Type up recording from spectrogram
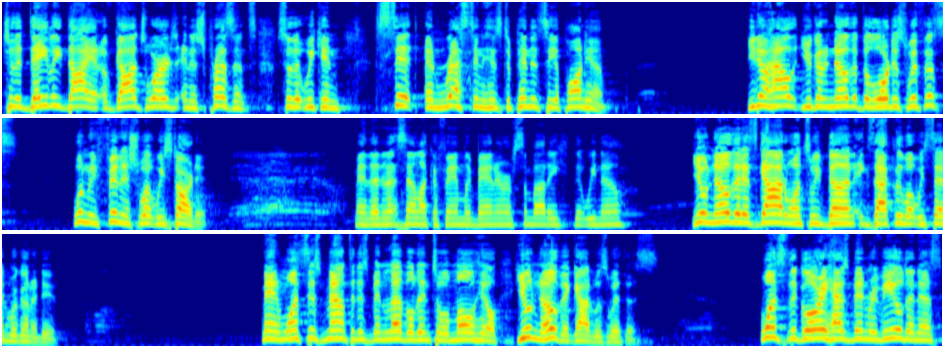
to the daily diet of God's words and His presence so that we can sit and rest in His dependency upon Him. You know how you're going to know that the Lord is with us? When we finish what we started. Man, that doesn't sound like a family banner of somebody that we know? You'll know that it's God once we've done exactly what we said we're going to do. Man, once this mountain has been leveled into a molehill, you'll know that God was with us. Once the glory has been revealed in us,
